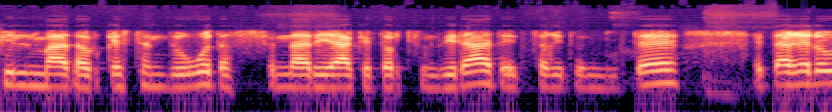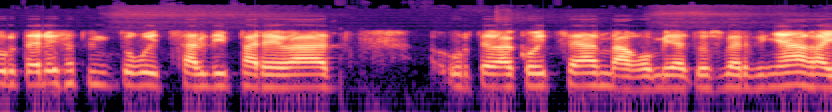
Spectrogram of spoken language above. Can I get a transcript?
film bat aurkezten dugu, eta zuzendariak etortzen dira, eta hitz egiten dute, eta gero urtero izaten ditugu itzaldi pare bat, urte bakoitzean, ba, gombidatu ezberdina, gai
